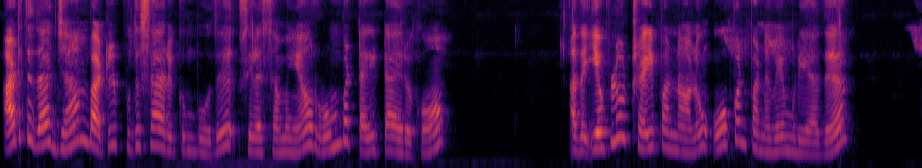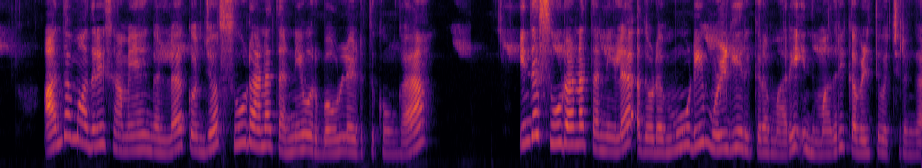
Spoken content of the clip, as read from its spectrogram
அடுத்ததாக ஜாம் பாட்டில் புதுசாக இருக்கும்போது சில சமயம் ரொம்ப டைட்டாக இருக்கும். அதை எவ்வளோ ட்ரை பண்ணாலும் ஓப்பன் பண்ணவே முடியாது. அந்த மாதிரி சமயங்களில் கொஞ்சம் சூடான தண்ணி ஒரு பவுலில் எடுத்துக்கோங்க. இந்த சூடான தண்ணியில் அதோட மூடி மூழ்கி இருக்கிற மாதிரி இந்த மாதிரி கவிழ்த்து வச்சுருங்க.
